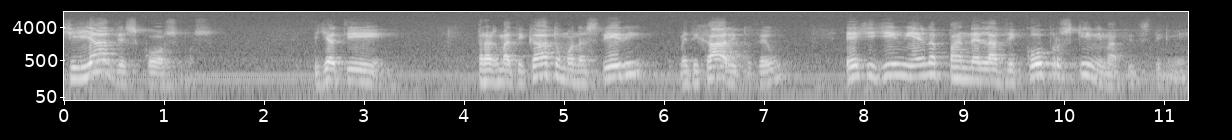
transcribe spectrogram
χιλιάδες κόσμος. Γιατί πραγματικά το μοναστήρι με τη χάρη του Θεού έχει γίνει ένα πανελλαδικό προσκύνημα αυτή τη στιγμή.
